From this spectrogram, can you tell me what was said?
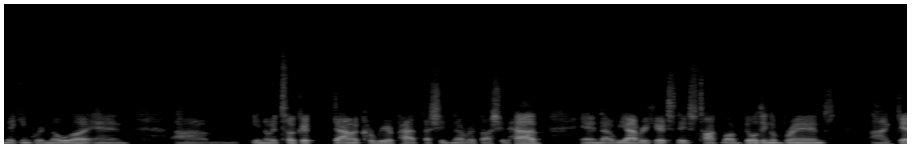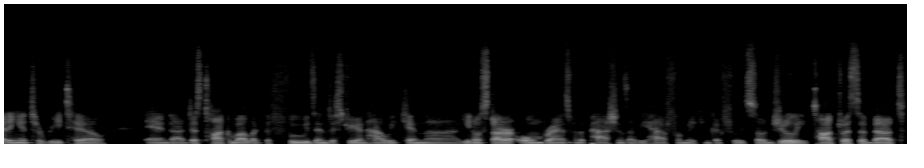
making granola. And, um, you know, it took her down a career path that she'd never thought she'd have. And uh, we have her here today to talk about building a brand, uh, getting into retail, and uh, just talking about like the foods industry and how we can uh, you know start our own brands from the passions that we have for making good food so julie talk to us about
